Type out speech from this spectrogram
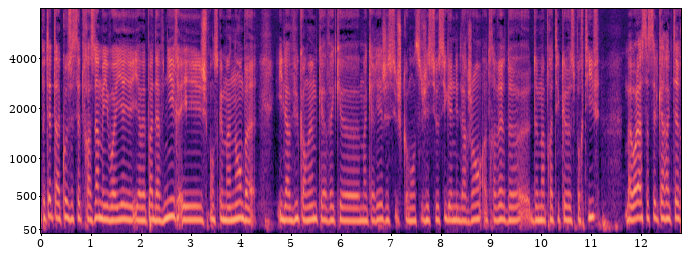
peut-être à cause de cette phrase-là, mais il voyait il n'y avait pas d'avenir. Et je pense que maintenant, bah, il a vu quand même qu'avec euh, ma carrière, je, je commence, j'ai su aussi gagner de l'argent à travers de, ma pratique sportive. Bah voilà, ça c'est le caractère.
